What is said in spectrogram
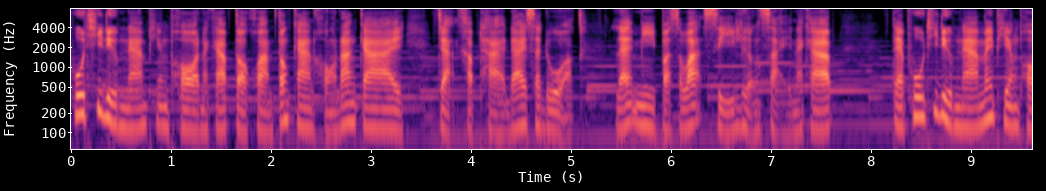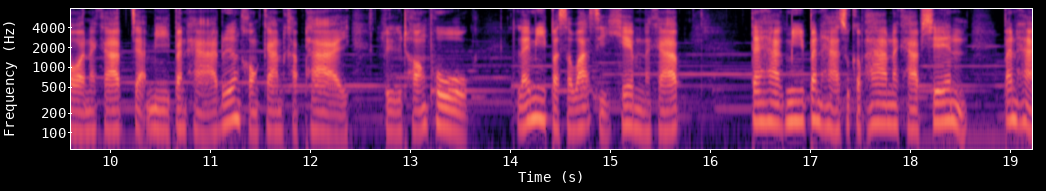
ผู้ที่ดื่มน้ำเพียงพอนะครับ ต่อความต้องการของร่างกาย จะขับถ่ายได้สะดวก และมีปัสสาวะสีเหลืองใสนะครับ แต่ผู้ที่ดื่มน้ำไม่เพียงพอนะครับ จะมีปัญหาเรื่องของการขับถ่าย หรือท้องผูก และมีปัสสาวะสีเข้มนะครับ แต่หากมีปัญหาสุขภาพนะครับ เช่น ปัญหา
